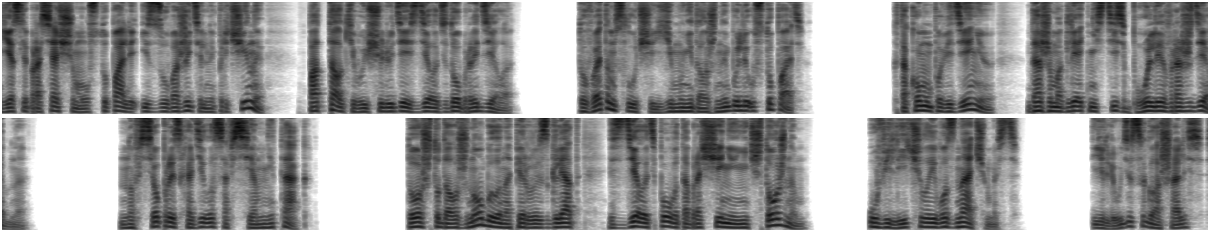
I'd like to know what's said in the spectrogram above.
Если просящему уступали из-за уважительной причины, подталкивающей людей сделать доброе дело, то в этом случае ему не должны были уступать. К такому поведению даже могли отнестись более враждебно. Но все происходило совсем не так. То, что должно было, на первый взгляд, сделать повод обращения ничтожным, увеличило его значимость. И люди соглашались.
